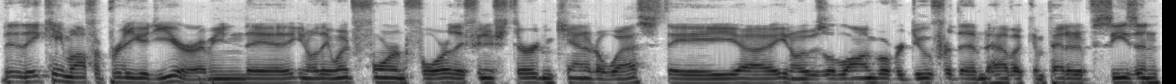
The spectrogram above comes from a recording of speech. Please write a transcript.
They, came off a pretty good year. I mean, they you know they went four and four. They finished third in Canada West. They uh, you know it was a long overdue for them to have a competitive season.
